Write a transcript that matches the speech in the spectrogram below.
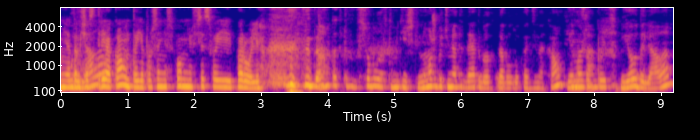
У меня удаляла. там сейчас три аккаунта, я просто не вспомню все свои пароли. Там как-то все было автоматически. Но, может быть, у меня тогда это было, когда был только один аккаунт, я может не знаю. быть. Но я удаляла,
